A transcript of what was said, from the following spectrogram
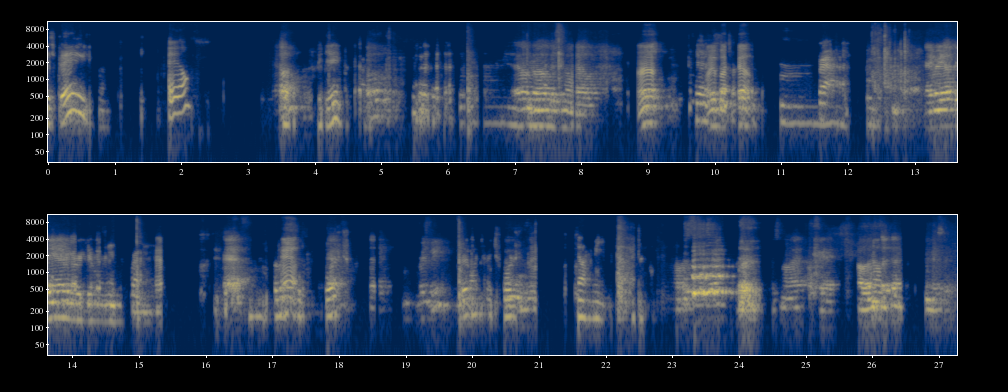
It's big. L, L. I did. L. L, no, there's no L. Uh, what about L? Anybody else? Anybody got We're doing. F? F. Frisbee? We're going to towards, not me. No, It's not F, okay. Oh, let, let them guess it.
